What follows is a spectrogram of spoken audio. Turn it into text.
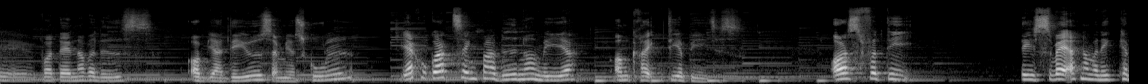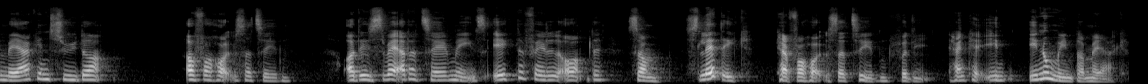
øh, hvordan og hvorledes, om jeg levede, som jeg skulle. Jeg kunne godt tænke mig at vide noget mere omkring diabetes. Også fordi det er svært, når man ikke kan mærke en sygdom, at forholde sig til den. Og det er svært at tale med ens ægtefælle om det, som slet ikke kan forholde sig til den, fordi han kan endnu mindre mærke.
